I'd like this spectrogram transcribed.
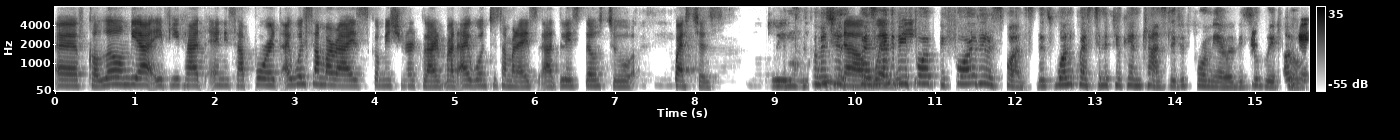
of Colombia, if you had any support. I will summarize Commissioner Clarke, but I want to summarize at least those two questions. Commissioner No, President, we- before, before the response, there's one question, if you can translate it for me, I will be so grateful. Okay.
